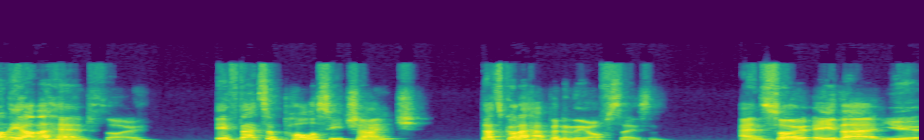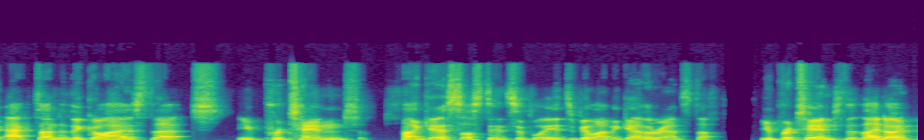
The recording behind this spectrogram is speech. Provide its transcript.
On the other hand, though, if that's a policy change, that's got to happen in the off season. And so either you act under the guise that you pretend I guess, ostensibly. It's a bit like the gather round stuff. You pretend that they don't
